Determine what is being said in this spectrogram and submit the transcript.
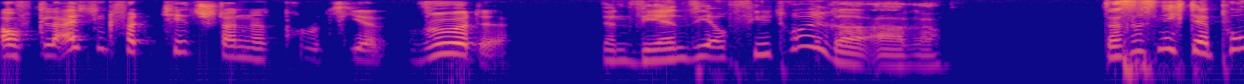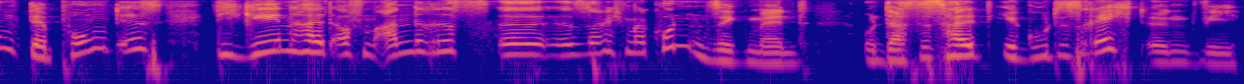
auf gleichen Qualitätsstandard produzieren würde, dann wären sie auch viel teurer, Ara. Das ist nicht der Punkt. Der Punkt ist, die gehen halt auf ein anderes, äh, sag ich mal, Kundensegment. Und das ist halt ihr gutes Recht irgendwie.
